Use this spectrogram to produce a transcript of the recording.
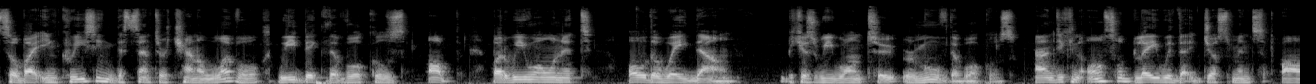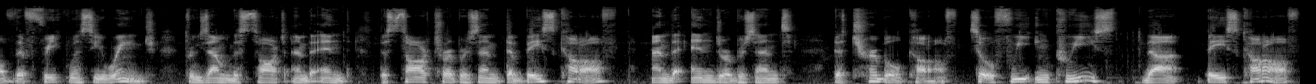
So by increasing the center channel level, we pick the vocals up, but we want it all the way down because we want to remove the vocals. And you can also play with the adjustments of the frequency range. For example, the start and the end. The start represent the bass cutoff and the end represent the treble cutoff. So if we increase the bass cutoff,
